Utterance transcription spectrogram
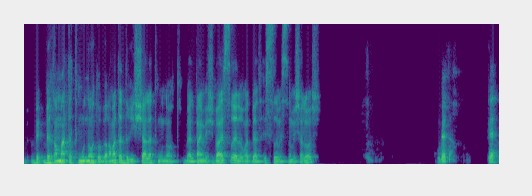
ב... ברמת התמונות או ברמת הדרישה לתמונות ב-2017 לעומת ב-2023? בטח, כן.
